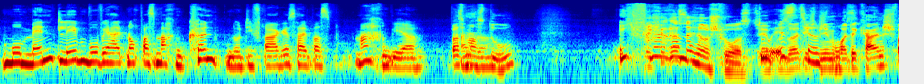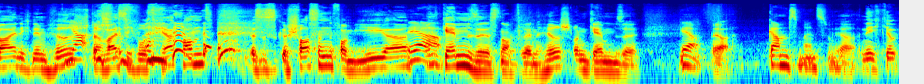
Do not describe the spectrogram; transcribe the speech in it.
Moment leben, wo wir halt noch was machen könnten. Und die Frage ist halt, was machen wir? Was Also, machst du? Ich Ich fahre esse Hirschwurst. Du isst ich nehme heute kein Schwein, ich nehme Hirsch, Ja, dann ich- weiß ich, wo es herkommt. Es ist geschossen vom Jäger Ja. und Gemse ist noch drin. Hirsch und Gemse. Ja, Ja, Gams meinst du? ja. Nee, ich glaube,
